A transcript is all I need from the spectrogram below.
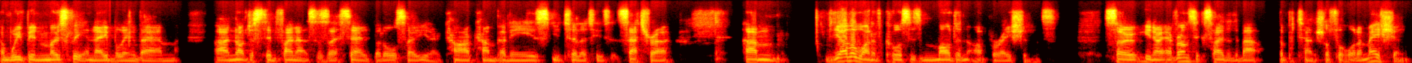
And we've been mostly enabling them, uh, not just in finance, as I said, but also, you know, car companies, utilities, etc. Um, the other one, of course, is modern operations. So, you know, everyone's excited about the potential for automation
